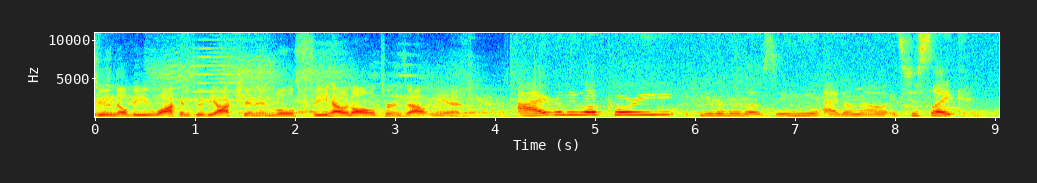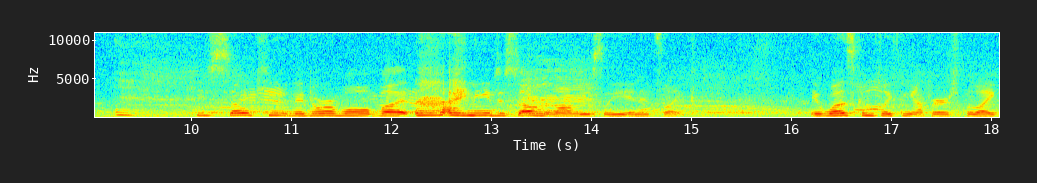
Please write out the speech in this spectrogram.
Soon they'll be walking through the auction, and we'll see how it all turns out in the end. I really love Korrie. He really loves me. I don't know. It's just like he's so cute and adorable, but I need to sell him obviously, and it's like it was conflicting at first, but like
